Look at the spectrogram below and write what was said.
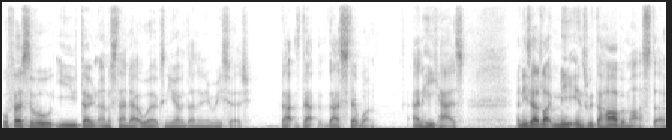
well, first of all, you don't understand how it works, and you haven't done any research. That's that. That's step one, and he has, and he's had like meetings with the harbour master,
